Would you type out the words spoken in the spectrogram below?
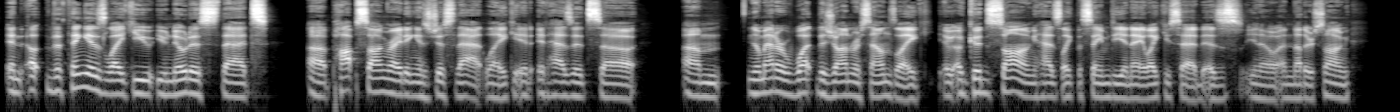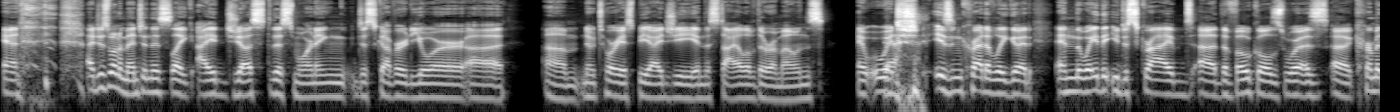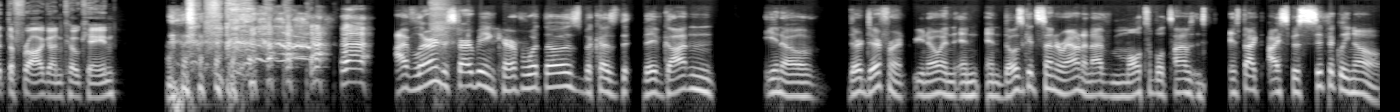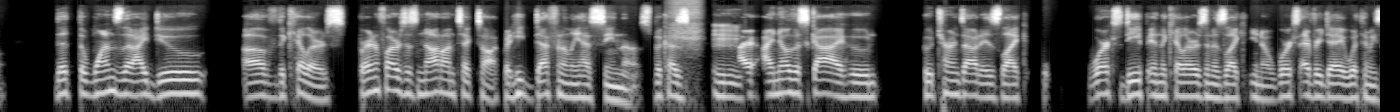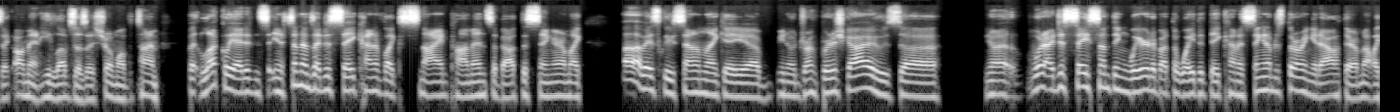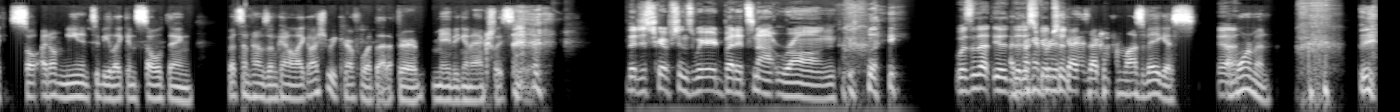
And uh, the thing is, like you you notice that uh, pop songwriting is just that. Like it it has its uh, um, no matter what the genre sounds like, a, a good song has like the same DNA, like you said, as you know another song. And I just want to mention this. Like I just this morning discovered your uh, um, Notorious B.I.G. in the style of the Ramones. Which is incredibly good, and the way that you described uh, the vocals was uh, Kermit the Frog on cocaine. I've learned to start being careful with those because they've gotten, you know, they're different, you know, and and and those get sent around, and I've multiple times. in- In fact, I specifically know that the ones that I do of the Killers, Brandon Flowers is not on TikTok, but he definitely has seen those because Mm. I, I know this guy who who turns out is like works deep in the killers and is like you know works every day with him. He's like oh man he loves those. I show him all the time. But luckily i didn't say you know sometimes i just say kind of like snide comments about the singer. I'm like oh basically sound like a uh, you know drunk british guy who's uh you know what i just say something weird about the way that they kind of sing and i'm just throwing it out there. I'm not like insult i don't mean it to be like insulting but sometimes i'm kind of like oh, i should be careful with that if they're maybe going to actually see it. The description's weird, but it's not wrong. Like- Wasn't that the, the drunken british description? guy who's actually from las vegas. Yeah. a mormon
